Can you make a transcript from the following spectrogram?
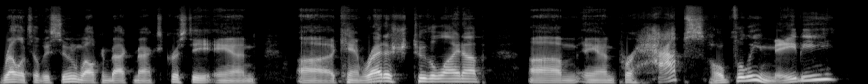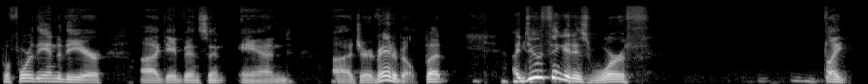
relatively soon, welcome back Max Christie and uh, Cam Reddish to the lineup. Um, and perhaps, hopefully, maybe before the end of the year, uh, Gabe Vincent and uh, Jarred Vanderbilt. But I do think it is worth like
